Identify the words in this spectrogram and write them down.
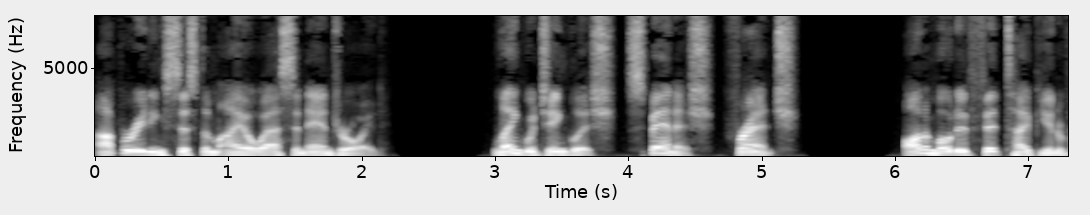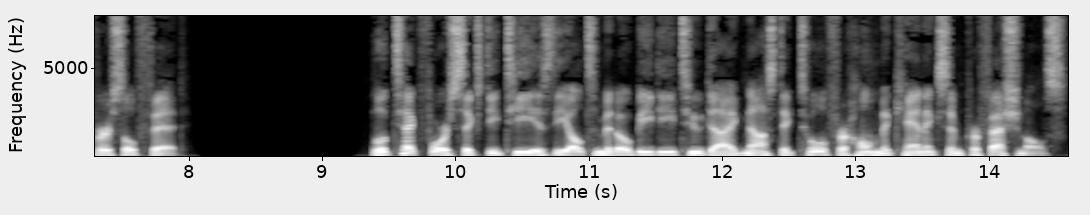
Operating system iOS and Android. Language English, Spanish, French. Automotive fit type Universal fit. BLCKTEC 460T is the ultimate OBD2 diagnostic tool for home mechanics and professionals.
